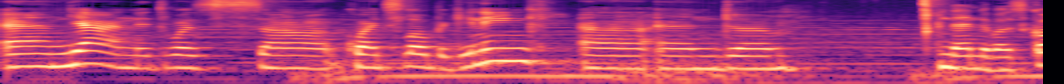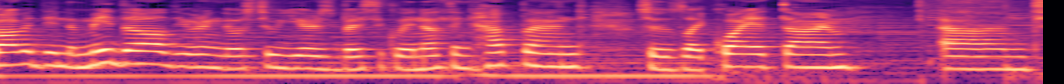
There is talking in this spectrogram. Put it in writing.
And yeah, and it was uh, quite slow beginning. Uh, and um, then there was covid in the middle. During those two years basically nothing happened. So it was like quiet time. And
